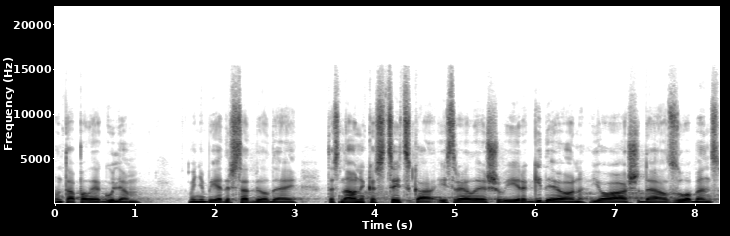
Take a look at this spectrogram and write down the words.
un tā paliek guļam. Viņa biedrs atbildēja: Tas nav nekas cits kā izrēliešu vīra Gideona, Joāša dēls Zobens.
